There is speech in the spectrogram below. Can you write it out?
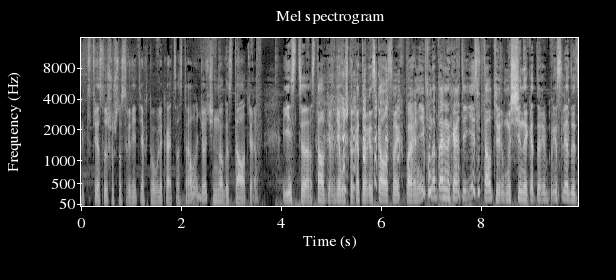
И тут я слышу, что среди тех, кто увлекается астрологией, очень много сталкеров. Есть э, сталкер-девушка, которая искала своих парней по натальной карте. Есть сталкер-мужчины, которые преследуют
